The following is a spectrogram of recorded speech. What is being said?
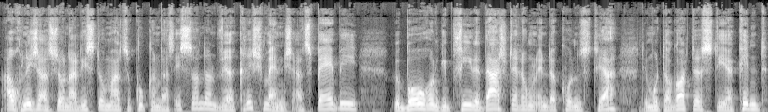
auch nicht als Journalist, um mal zu gucken, was ist, sondern wirklich Mensch, als Baby, geboren, gibt viele Darstellungen in der Kunst, ja, die Mutter Gottes, die ihr Kind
